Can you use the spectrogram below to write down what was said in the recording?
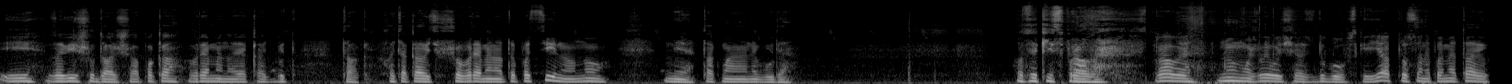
і завішу далі. А поки временно якась би так. Хоча кажуть, що временно то постійно, ну ні, так в мене не буде. От які справи. Справи, ну можливо, щось Дубовський. Я просто не пам'ятаю,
